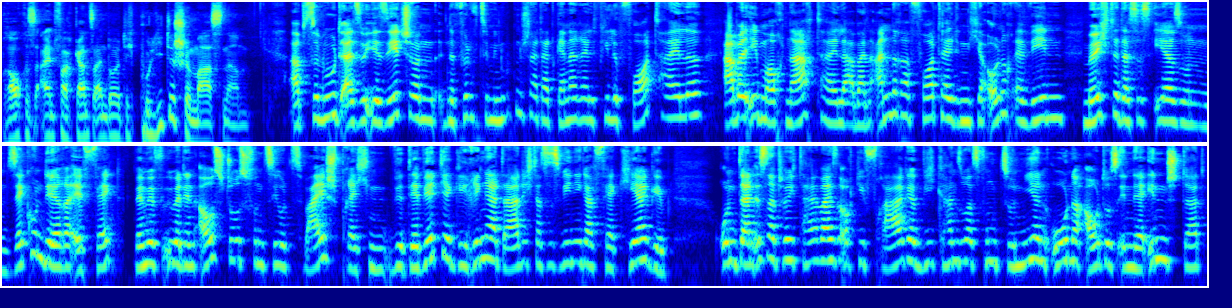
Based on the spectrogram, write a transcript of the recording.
braucht es einfach ganz eindeutig politische Maßnahmen. Absolut. Also ihr seht schon, eine 15-Minuten-Stadt hat generell viele Vorteile, aber eben auch Nachteile. Aber ein anderer Vorteil, den ich ja auch noch erwähnen möchte, das ist eher so ein sekundärer Effekt. Wenn wir über den Ausstoß von CO2 sprechen, der wird ja geringer dadurch, dass es weniger Verkehr gibt. Und dann ist natürlich teilweise auch die Frage, wie kann sowas funktionieren ohne Autos in der Innenstadt?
